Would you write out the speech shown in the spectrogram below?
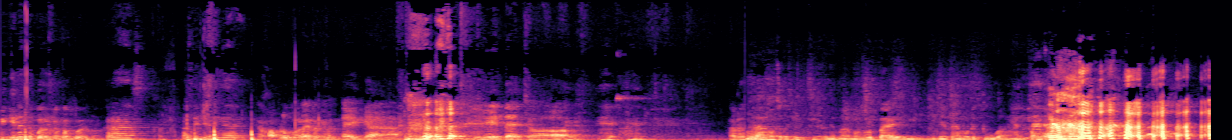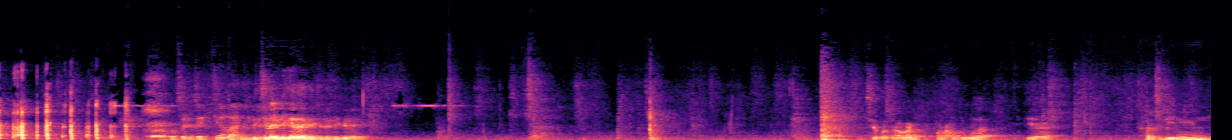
bikinnya tebal nyokap gue. Keras. Pas tipis enggak. Nyokap lu boleh pakai mentega. Beda, cok. Harus enggak mau kecil, dia mah mau lebay giginya kan mau dituang yang Gak usah kecil lah. Kecilin dikit ya, kecilin dikit ya. Siapa tahu kan orang tua ya harus dinin.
